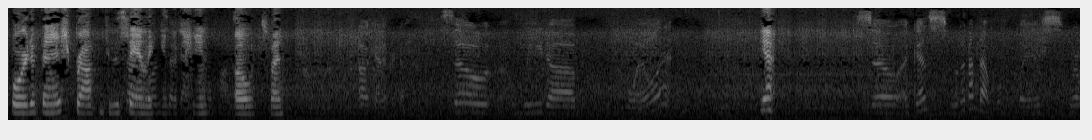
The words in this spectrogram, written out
Pour the finished broth into the Sorry, sand making machine. Oh, it's fine. okay, there we go. So, we need to boil it? Yeah. So, I guess, what about that one place? Where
